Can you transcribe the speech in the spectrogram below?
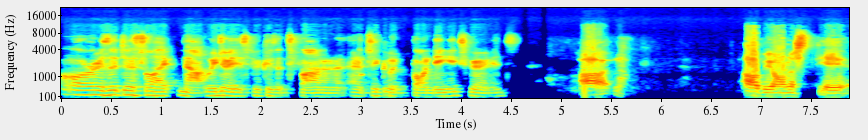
or is it just like, no, nah, we do this because it's fun and, and it's a good bonding experience? Uh, I'll be honest, yeah,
